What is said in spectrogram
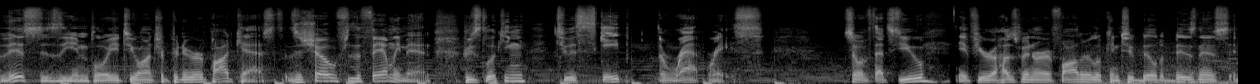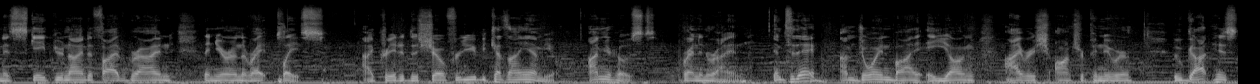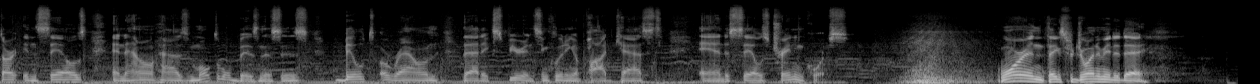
This is the Employee to Entrepreneur podcast. the show for the family man who's looking to escape the rat race. So, if that's you, if you're a husband or a father looking to build a business and escape your nine to five grind, then you're in the right place. I created this show for you because I am you. I'm your host, Brendan Ryan. And today I'm joined by a young Irish entrepreneur who got his start in sales and now has multiple businesses built around that experience, including a podcast and a sales training course. Warren, thanks for joining me today.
